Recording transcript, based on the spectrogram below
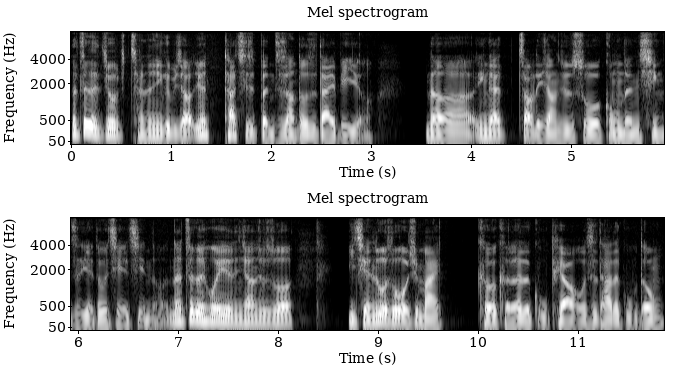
那这个就产生一个比较，因为它其实本质上都是代币哦。那应该照理讲，就是说功能性质也都接近了。那这个会有点像，就是说以前如果说我去买可口可乐的股票，我是他的股东，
